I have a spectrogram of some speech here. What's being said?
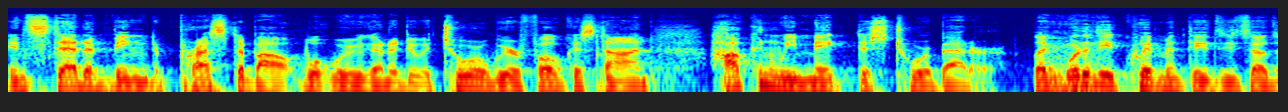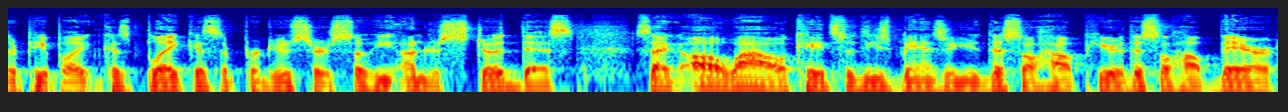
instead of being depressed about what we were going to do a tour, we were focused on how can we make this tour better like, mm-hmm. what are the equipment that these other people like? Because Blake is a producer, so he understood this. It's like, oh wow, okay, so these bands are this will help here, this will help there,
